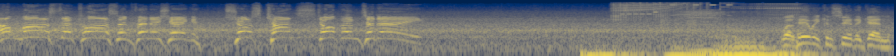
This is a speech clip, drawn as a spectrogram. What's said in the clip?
A masterclass in finishing. Just can't stop him today. Well, here we can see it again.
